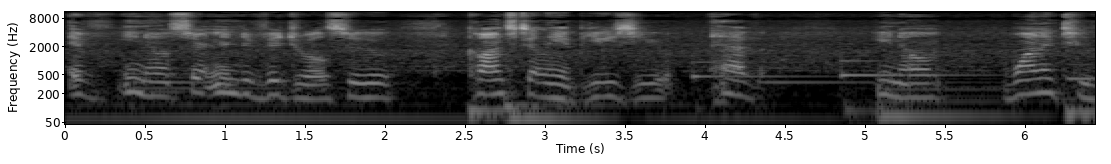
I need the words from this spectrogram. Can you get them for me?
if, you know, certain individuals who constantly abuse you have, you know, wanted to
